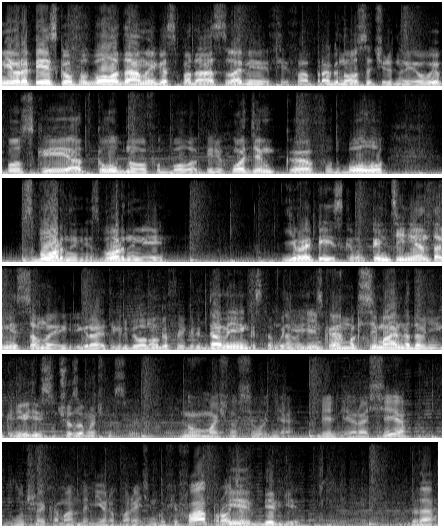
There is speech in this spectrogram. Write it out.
европейского футбола, дамы и господа, с вами FIFA Прогноз, очередной ее выпуск. И от клубного футбола переходим к футболу сборными, сборными европейского континента. Вместе со мной играет Игорь Белоногов. Игорь, давненько с тобой не виделись, Давненько. прям максимально давненько не виделись. И что за матч у нас сегодня? Ну, матч у нас сегодня Бельгия-Россия, лучшая команда мира по рейтингу FIFA И против... Бельгии. Да,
